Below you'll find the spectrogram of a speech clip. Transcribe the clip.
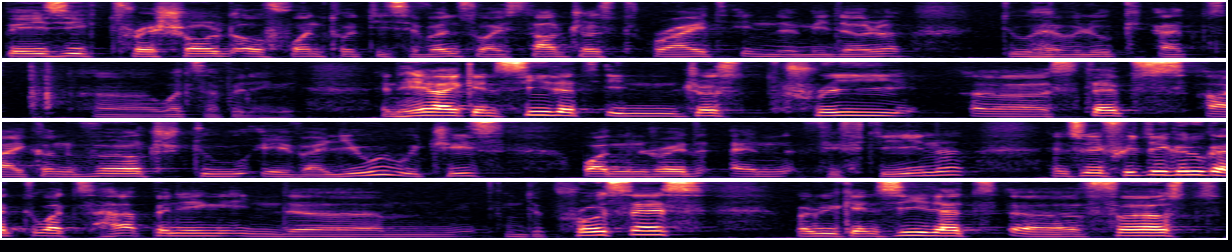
basic threshold of 127. So I start just right in the middle to have a look at uh, what's happening. And here I can see that in just three uh, steps I converge to a value which is 115. And so if we take a look at what's happening in the, um, in the process, well we can see that uh, first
